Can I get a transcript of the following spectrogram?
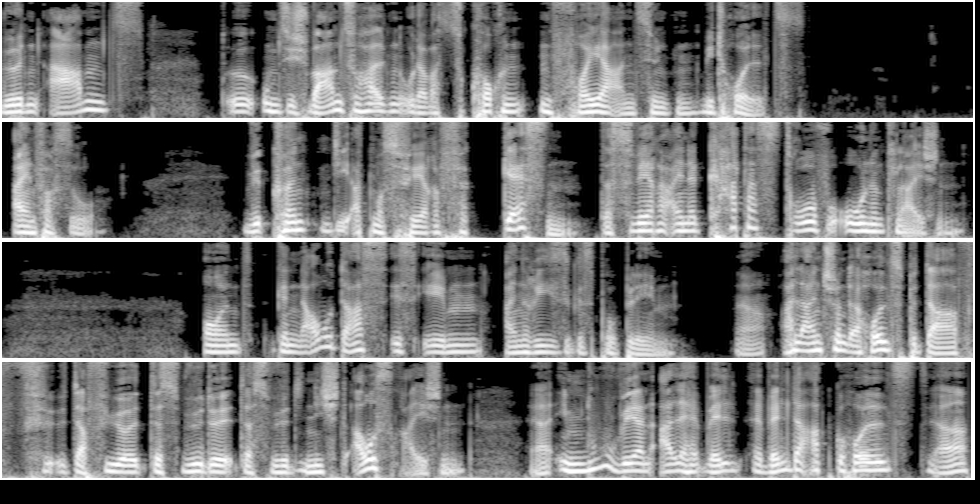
würden abends, äh, um sich warm zu halten oder was zu kochen, ein Feuer anzünden mit Holz. Einfach so. Wir könnten die Atmosphäre vergessen. Das wäre eine Katastrophe ohnegleichen. Und genau das ist eben ein riesiges Problem. Ja, allein schon der Holzbedarf dafür, das würde, das würde nicht ausreichen. Ja, Im Nu wären alle Wälder abgeholzt, ja,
